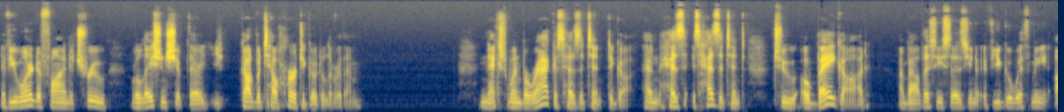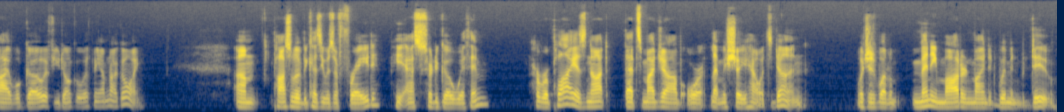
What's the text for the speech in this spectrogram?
If you wanted to find a true relationship there, God would tell her to go deliver them. Next, when Barak is hesitant to God and has, is hesitant to obey God about this, he says, "You know, if you go with me, I will go. If you don't go with me, I'm not going." Um, possibly because he was afraid, he asks her to go with him. Her reply is not, "That's my job," or "Let me show you how it's done," which is what many modern-minded women would do.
